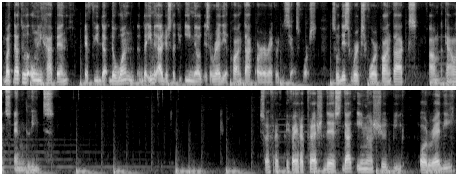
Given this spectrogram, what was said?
But that will only happen if you the, the one the email address that you emailed is already a contact or a record in Salesforce. So this works for contacts, um, accounts and leads. So if, if I refresh this, that email should be already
